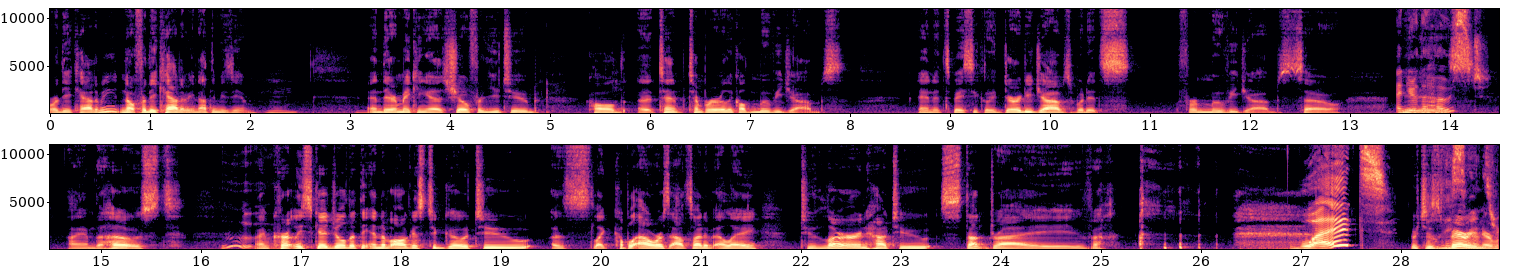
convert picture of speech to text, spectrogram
or the Academy? No, for the Academy, not the museum. And they're making a show for YouTube called uh, temp- temporarily called Movie Jobs, and it's basically dirty jobs, but it's for movie jobs. So. And you're the is- host? I am the host. Ooh. I'm currently scheduled at the end of August to go to a like couple hours outside of LA to learn how to stunt drive, What? Which is Oh, very nerve wracking.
